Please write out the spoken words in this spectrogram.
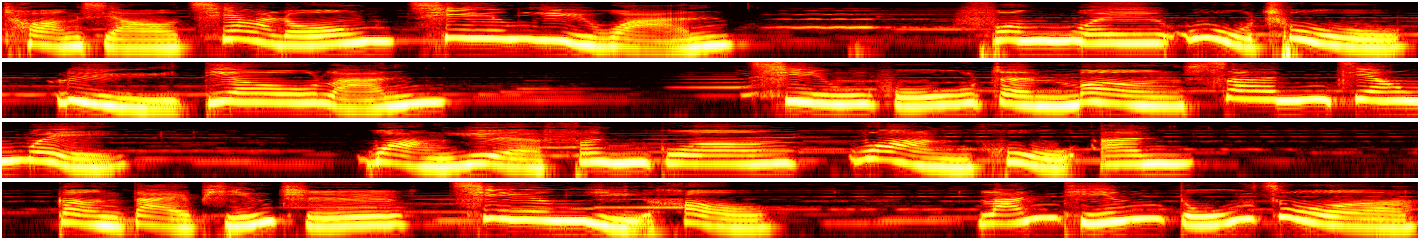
窗晓恰容青玉碗，风微雾处绿雕栏。清湖枕梦三江味，望月分光。万户安，更待平池清雨后。兰亭独坐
